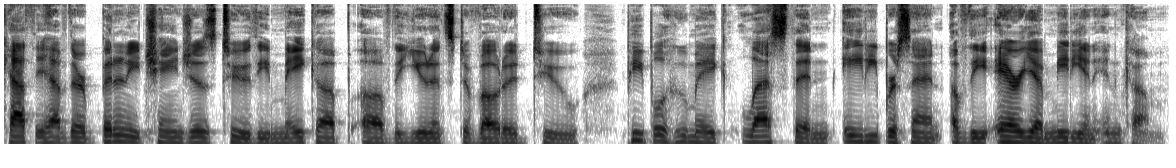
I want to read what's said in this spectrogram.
Cathie, have there been any changes to the makeup of the units devoted to people who make less than 80% of the area median income?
